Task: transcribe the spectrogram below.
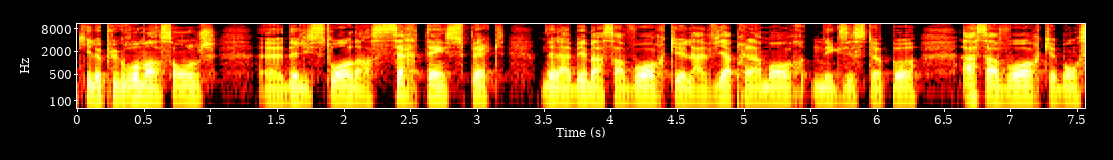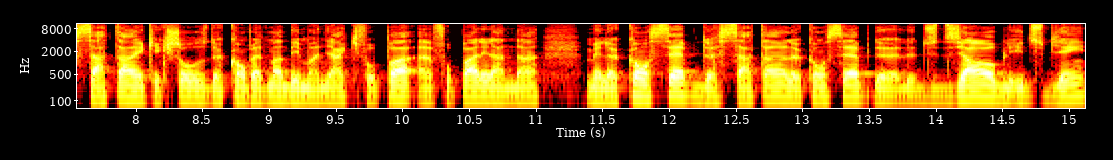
qui est le plus gros mensonge euh, de l'histoire dans certains spectres de la Bible, à savoir que la vie après la mort n'existe pas, à savoir que bon Satan est quelque chose de complètement démoniaque, il faut euh, faut pas aller là-dedans, mais le concept de Satan, le concept du diable et du bien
